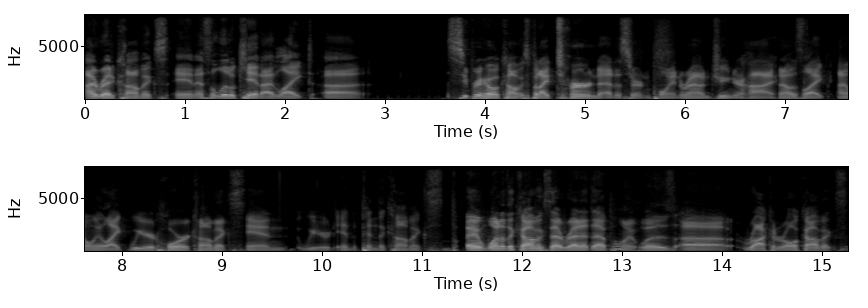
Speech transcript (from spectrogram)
i read comics and as a little kid i liked uh, superhero comics but i turned at a certain point around junior high and i was like i only like weird horror comics and weird independent comics and one of the comics i read at that point was uh, rock and roll comics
